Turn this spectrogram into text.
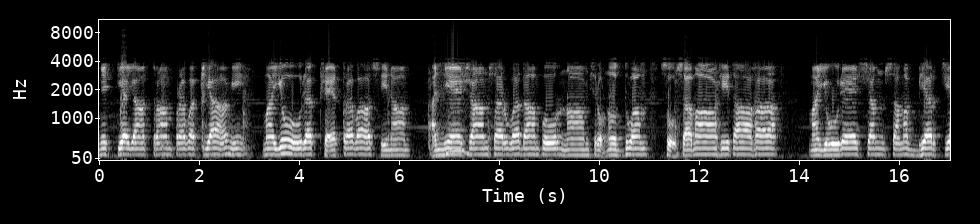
नित्ययात्रां प्रवक्ष्यामि मयूरक्षेत्रवासिनाम्। अन्येषां सर्वदां पूर्णां शृणुध्वं सुसमाहिताः। मयूरेशं समभ्यर्च्य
